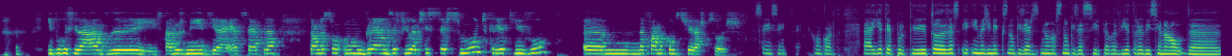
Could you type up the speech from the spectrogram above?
e publicidade e estar nos mídia, etc., torna-se um, um, grande desafio. É preciso ser-se muito criativo um, na forma como se chega às pessoas. Sim, sim, sim concordo. Uh, e até porque todas imagina que se não quiseres, não, se não quisesse ir pela via tradicional da,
